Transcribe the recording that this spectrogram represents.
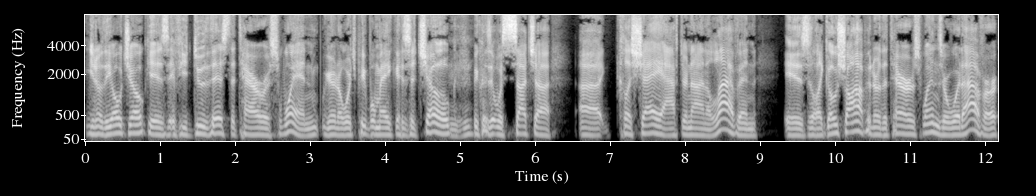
you know, the old joke is if you do this, the terrorists win. You know, which people make as a joke Mhm. because it was such a uh, cliche after 9-11 is like go shopping or the terrorist wins or whatever.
